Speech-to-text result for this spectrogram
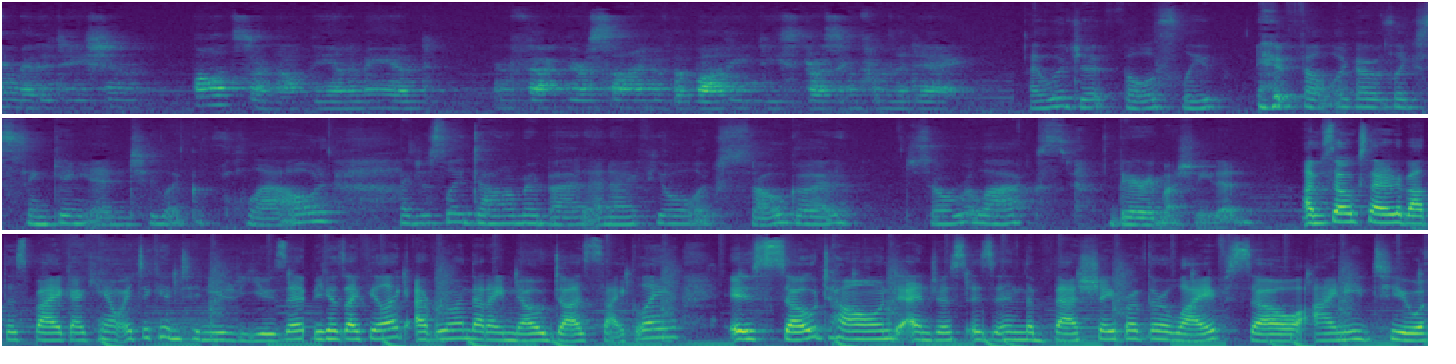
In meditation, thoughts are not the enemy and in fact they're a sign of the body de-stressing from the day. I legit fell asleep. It felt like I was like sinking into like a cloud. I just laid down on my bed and I feel like so good, so relaxed, very much needed. I'm so excited about this bike. I can't wait to continue to use it because I feel like everyone that I know does cycling is so toned and just is in the best shape of their life. So I need to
